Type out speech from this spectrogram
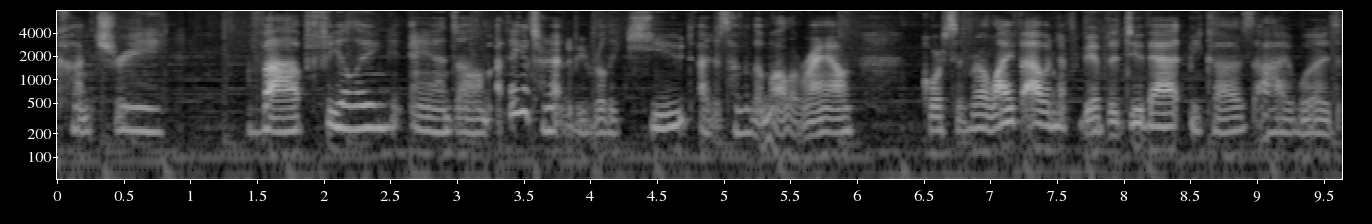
country vibe feeling and um, I think it turned out to be really cute. I just hung them all around course, in real life, I would never be able to do that because I would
